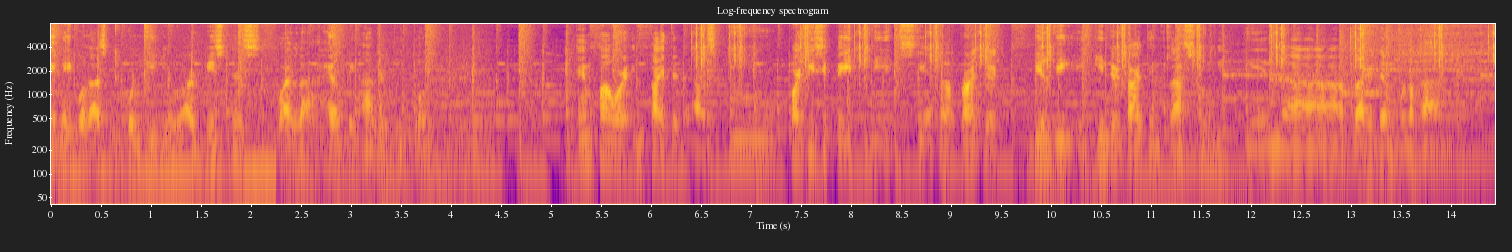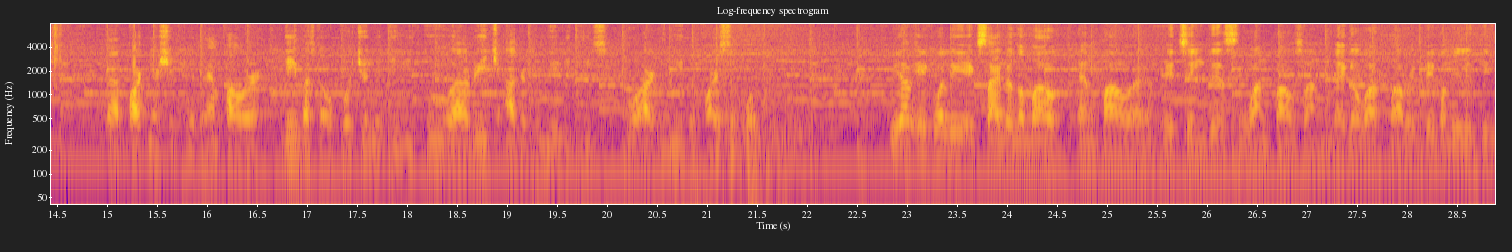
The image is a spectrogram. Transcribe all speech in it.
enable us to continue our business while uh, helping other people. Empower invited us to participate in its CSR project, building a kindergarten classroom in uh, Plaridel, Bulacan the partnership with MPower gave us the opportunity to uh, reach other communities who are in need of our support. We are equally excited about MPower reaching this 1,000 megawatt power capability.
